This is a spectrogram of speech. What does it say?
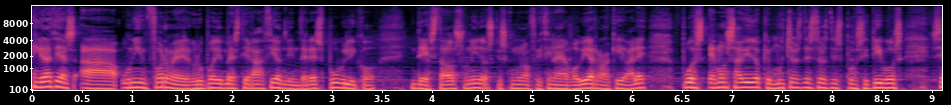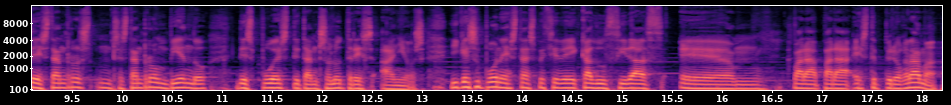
Y gracias a un informe del Grupo de Investigación de Interés Público de Estados Unidos, que es como una oficina de gobierno aquí, ¿vale? Pues hemos sabido que muchos de estos dispositivos se están, se están rompiendo después de tan solo tres años. ¿Y qué supone esta especie de caducidad em, para, para, este programa?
